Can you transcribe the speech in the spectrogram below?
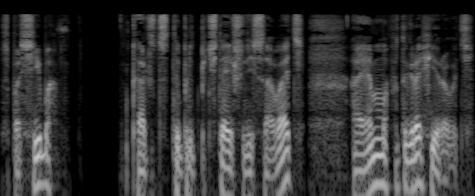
Спасибо. Кажется, ты предпочитаешь рисовать, а Эмма фотографировать».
